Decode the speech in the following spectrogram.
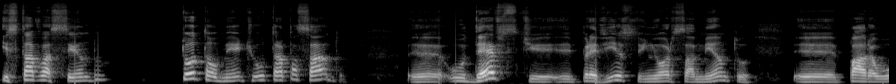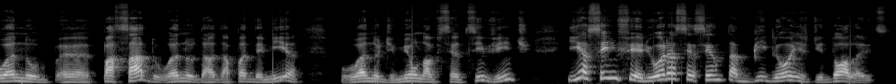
estava sendo totalmente ultrapassado. Eh, o déficit previsto em orçamento eh, para o ano eh, passado, o ano da, da pandemia, o ano de 1920, ia ser inferior a 60 bilhões de dólares.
